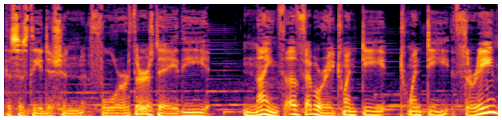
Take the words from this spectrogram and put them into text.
This is the edition for Thursday, the 9th of February 2023.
